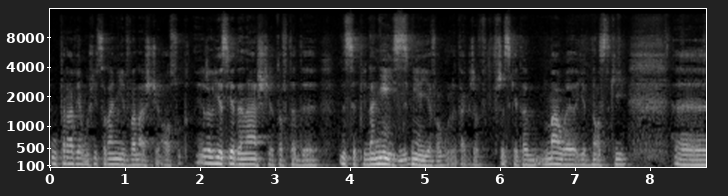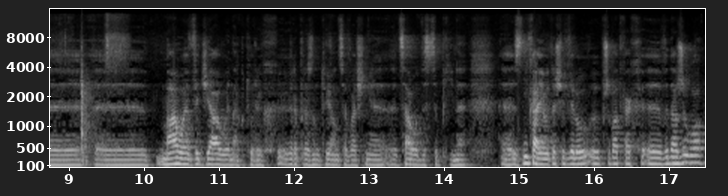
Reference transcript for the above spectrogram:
uprawia, musi co najmniej 12 osób. Jeżeli jest 11, to wtedy dyscyplina nie istnieje w ogóle, także wszystkie te małe jednostki E, e, małe wydziały, na których reprezentujące właśnie całą dyscyplinę e, znikają. To się w wielu przypadkach wydarzyło.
